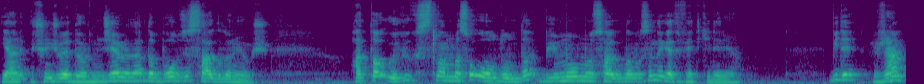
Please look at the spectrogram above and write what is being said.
yani 3. ve 4. evrelerde bolca salgılanıyormuş. Hatta uyku kısıtlanması olduğunda büyüme hormonu salgılaması negatif etkileniyor. Bir de REM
